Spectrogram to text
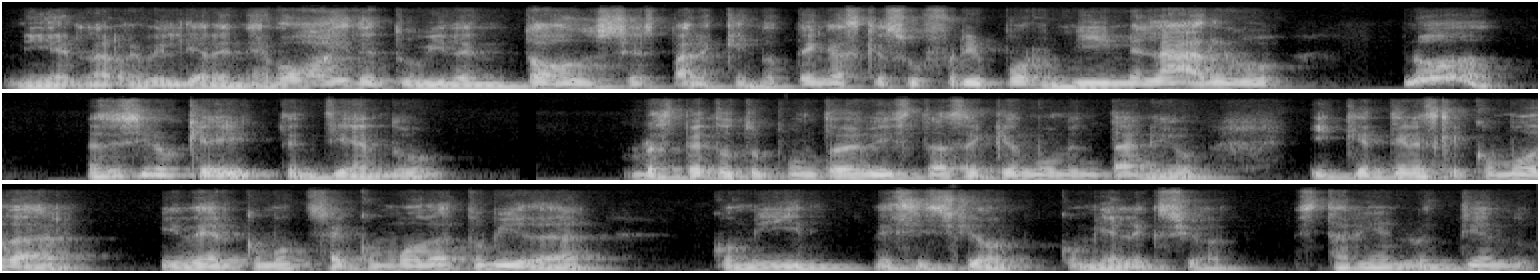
ni en la rebeldía de me voy de tu vida entonces para que no tengas que sufrir por mí, me largo. No, es decir, ok, te entiendo, respeto tu punto de vista, sé que es momentáneo y que tienes que acomodar y ver cómo se acomoda tu vida con mi decisión, con mi elección. Está bien, lo entiendo.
